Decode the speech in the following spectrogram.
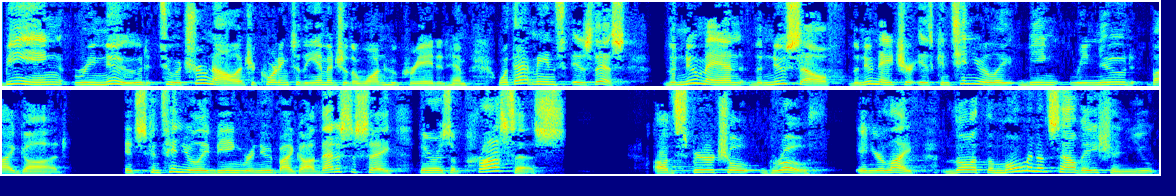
being renewed to a true knowledge according to the image of the one who created him. What that means is this. The new man, the new self, the new nature is continually being renewed by God. It's continually being renewed by God. That is to say, there is a process of spiritual growth in your life. Though at the moment of salvation, you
